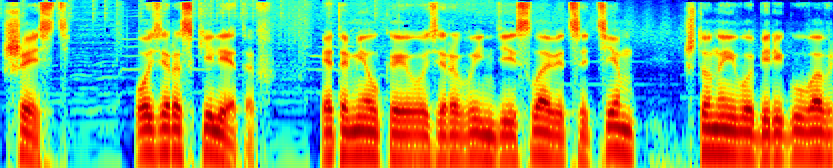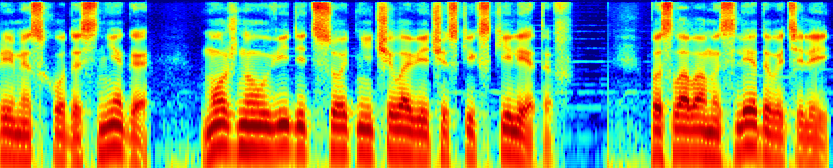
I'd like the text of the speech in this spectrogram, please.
6. Озеро скелетов. Это мелкое озеро в Индии славится тем, что на его берегу во время схода снега можно увидеть сотни человеческих скелетов. По словам исследователей,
